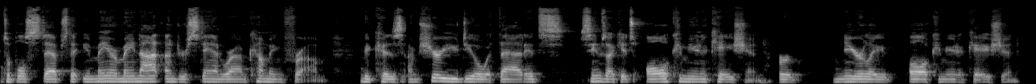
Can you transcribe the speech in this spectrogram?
multiple steps that you may or may not understand where I'm coming from because I'm sure you deal with that. It's seems like it's all communication or nearly all communication.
